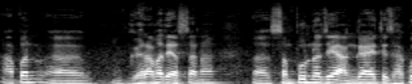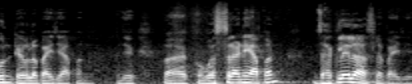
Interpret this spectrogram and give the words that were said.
आपण घरामध्ये असताना संपूर्ण जे अंग आहे ते झाकून ठेवलं पाहिजे आपण. म्हणजे वस्त्राने आपण झाकलेलं असलं पाहिजे.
